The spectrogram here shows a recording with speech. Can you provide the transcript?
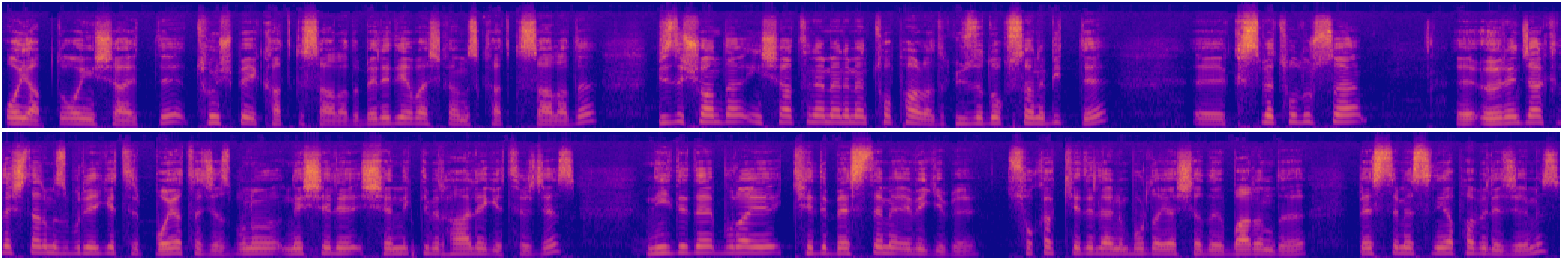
o yaptı, o inşa etti. Tunç Bey katkı sağladı, belediye başkanımız katkı sağladı. Biz de şu anda inşaatını hemen hemen toparladık. %90'ı bitti. E, kısmet olursa e, öğrenci arkadaşlarımız buraya getirip boyatacağız. Bunu neşeli, şenlikli bir hale getireceğiz. Niğde'de burayı kedi besleme evi gibi, sokak kedilerinin burada yaşadığı, barındığı, beslemesini yapabileceğimiz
